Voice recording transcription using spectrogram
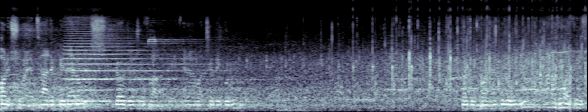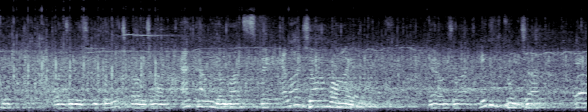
13 numara Tarık Biberovic, dördüncü faal Fenerbahçe Beko'nun. Takım faal hakkı verildi. Anadolu Efes'i oyuncu değişiklikleri çıkan oyuncular Erkan Yılmaz ve Elijah Moray. Diğer oyuncular Melih Tunca ve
